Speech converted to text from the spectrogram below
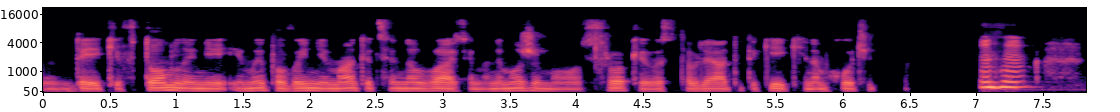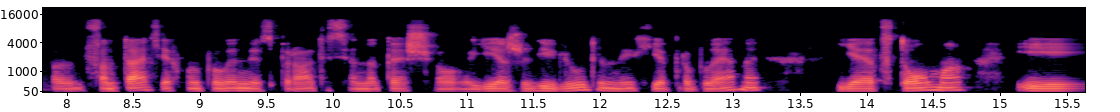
деякі втомлені, і ми повинні мати це на увазі. Ми не можемо сроки виставляти такі, які нам хочуть Мгм. е, фантазіях ми повинні спиратися на те, що є живі люди, в них є проблеми, є втома, і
